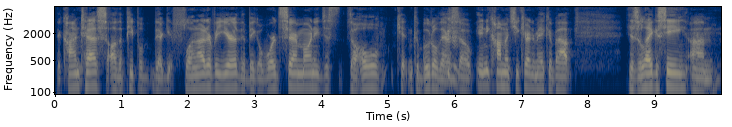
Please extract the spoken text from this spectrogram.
the contests, all the people that get flown out every year, the big award ceremony, just the whole kit and caboodle there. so, any comments you care to make about his legacy? Um,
